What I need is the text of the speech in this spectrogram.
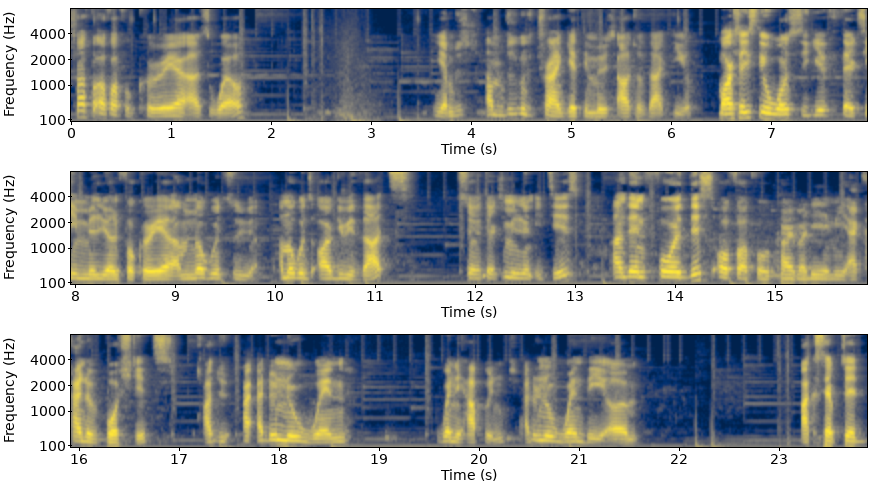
transfer offer for Correa as well. Yeah, I'm just I'm just going to try and get the most out of that deal. Marseille still wants to give 13 million for Correa. I'm not going to I'm not going to argue with that. So 13 million it is. And then for this offer for Karim Adeyemi, I kind of botched it. I do I, I don't know when when it happened. I don't know when they um accepted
